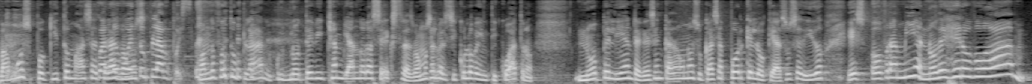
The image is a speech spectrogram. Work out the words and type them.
Vamos poquito más atrás. ¿Cuándo fue vamos- tu plan, pues? ¿Cuándo fue tu plan? No te vi cambiando horas extras. Vamos al versículo 24. No peleen, regresen cada uno a su casa porque lo que ha sucedido es obra mía, no de Jeroboam.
